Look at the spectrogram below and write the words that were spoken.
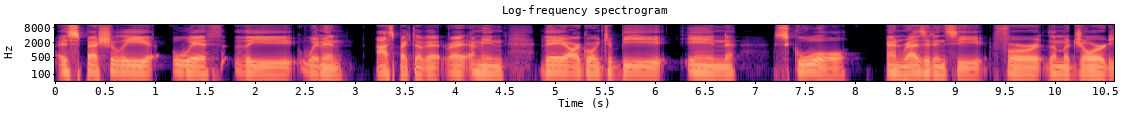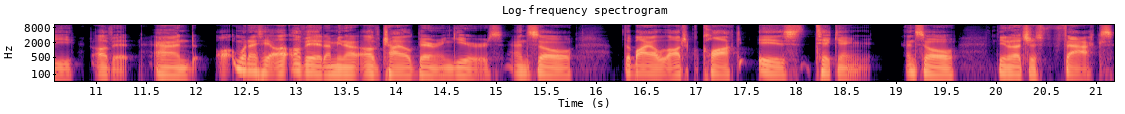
especially with the women aspect of it, right? I mean, they are going to be in school and residency for the majority of it. And uh, when I say uh, of it, I mean uh, of childbearing years. And so the biological clock is ticking. And so, you know, that's just facts.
